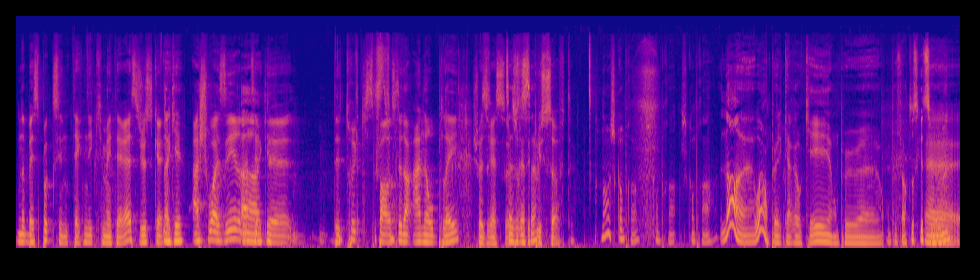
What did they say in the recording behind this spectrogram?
Non, ben c'est pas que c'est une technique qui m'intéresse, c'est juste que à choisir le Ah, type de, de truc qui se passe là dans Anal Play, je choisirais ça. Ça, je Ça, ferais c'est plus soft. Non, je comprends, je comprends, je comprends. Non, euh, ouais, on peut le karaoké, on peut, euh, on peut faire tout ce que tu veux. man. Euh,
